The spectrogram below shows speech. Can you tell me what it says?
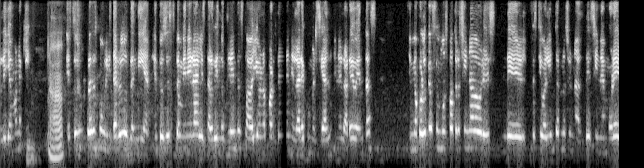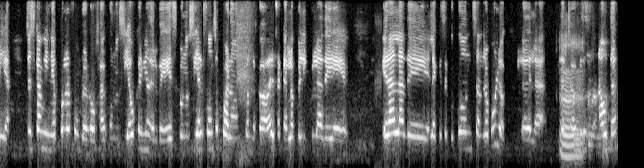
le llaman aquí. Estos espacios publicitarios los vendían. Entonces también era el estar viendo clientes. Estaba yo en la parte, en el área comercial, en el área de ventas. Y me acuerdo que fuimos patrocinadores del Festival Internacional de Cine Morelia. Entonces caminé por la alfombra roja, conocí a Eugenio Derbez, conocí a Alfonso Cuarón cuando acababa de sacar la película de era la de la que sacó con Sandra Bullock, la de la, la chava que es ah. astronauta.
